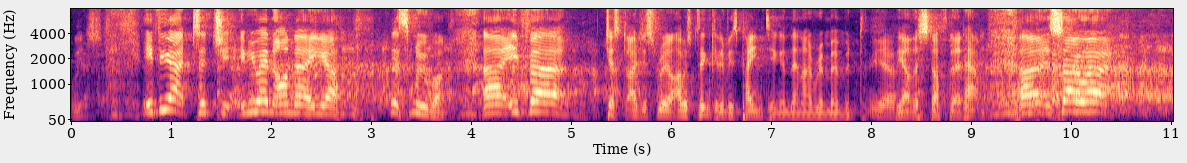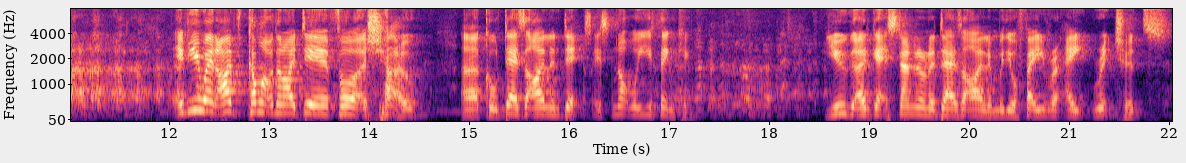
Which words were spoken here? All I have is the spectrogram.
Which, if you had to, if you went on a, um, let's move on. Uh, if uh, just, I just realized I was thinking of his painting, and then I remembered Yeah. the other stuff that had happened. Uh, so, uh, if you went, I've come up with an idea for a show uh, called Desert Island Dicks. It's not what you're thinking. You uh, get standing on a desert island with your favourite eight Richards.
